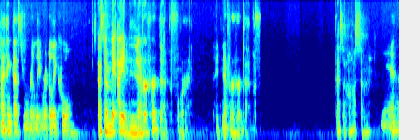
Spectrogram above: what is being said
I think that's really really cool. That's amazing. I had never heard that before. I'd never heard that before. That's awesome. Yeah.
